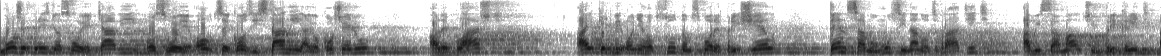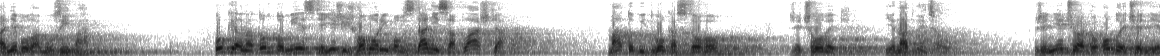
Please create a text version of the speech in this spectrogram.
Môže prísť o svoje ťavy, o svoje ovce, kozy, stany, aj o košelu, ale plášť, aj keď by o neho v súdnom spore prišiel, ten sa mu musí na noc vrátiť, aby sa mal čím prikryť a nebola mu zima. Pokiaľ na tomto mieste Ježiš hovorí o vzdaní sa plášťa, má to byť dôkaz toho, že človek je nad vecou. Že niečo ako oblečenie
